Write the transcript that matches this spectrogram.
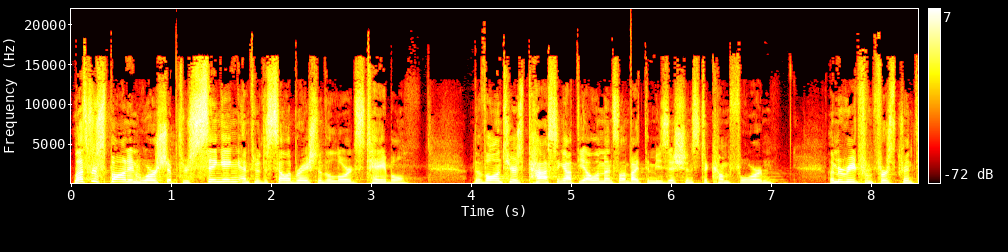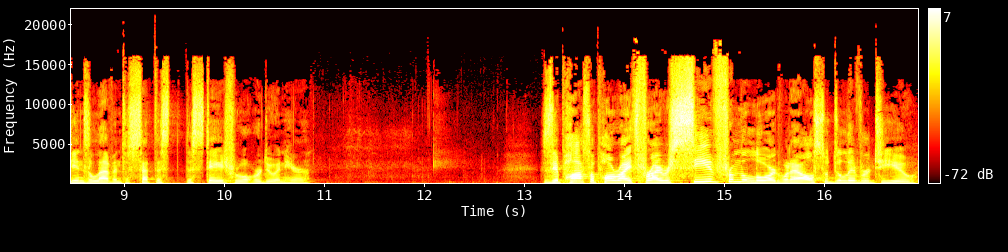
Let's respond in worship through singing and through the celebration of the Lord's table. The volunteers passing out the elements, I'll invite the musicians to come forward. Let me read from 1 Corinthians 11 to set this, the stage for what we're doing here. As the Apostle Paul writes, For I received from the Lord what I also delivered to you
